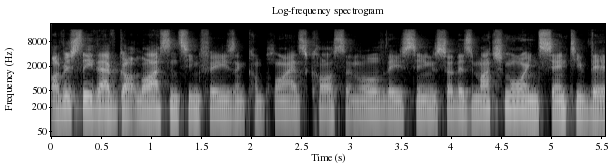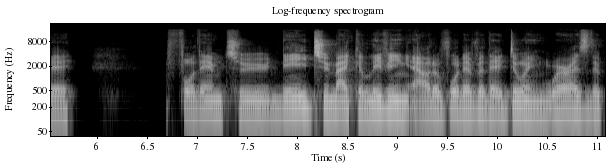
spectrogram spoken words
Obviously, they've got licensing fees and compliance costs and all of these things. So there's much more incentive there for them to need to make a living out of whatever they're doing. Whereas the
